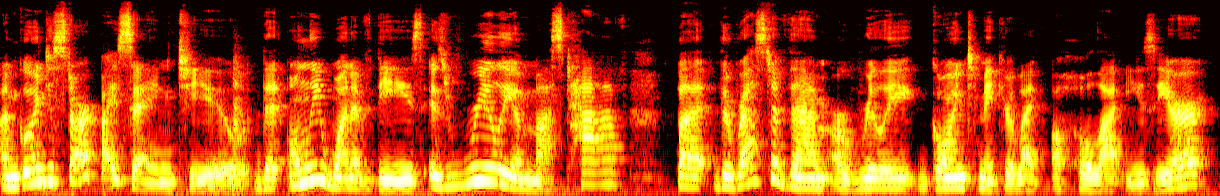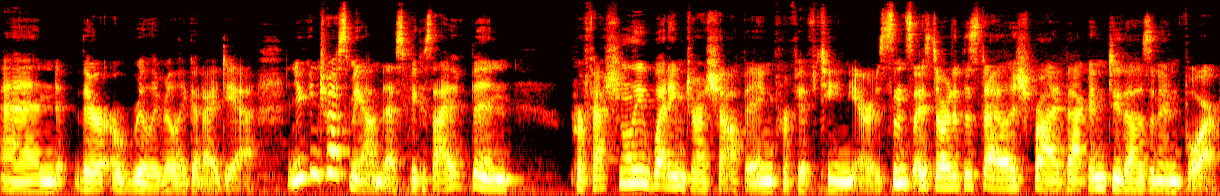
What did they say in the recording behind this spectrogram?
I'm going to start by saying to you that only one of these is really a must have, but the rest of them are really going to make your life a whole lot easier and they're a really, really good idea. And you can trust me on this because I've been professionally wedding dress shopping for 15 years since I started the Stylish Bride back in 2004.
